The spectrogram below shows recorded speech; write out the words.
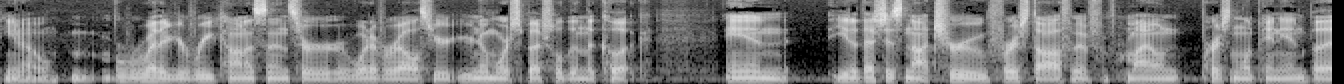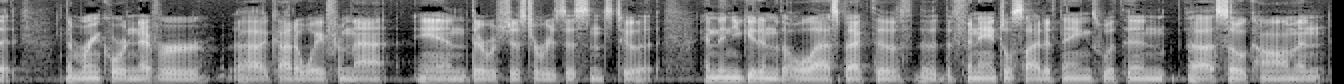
you know, whether you're reconnaissance or, or whatever else, you're you're no more special than the cook. And you know that's just not true. First off, from my own personal opinion, but the Marine Corps never uh, got away from that, and there was just a resistance to it. And then you get into the whole aspect of the, the financial side of things within uh, SOCOM and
